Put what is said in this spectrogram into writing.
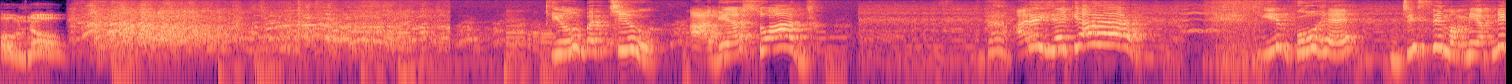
Oh no! क्यों बच्चू? आ गया स्वाद। अरे ये क्या है? ये वो है जिससे मम्मी अपने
